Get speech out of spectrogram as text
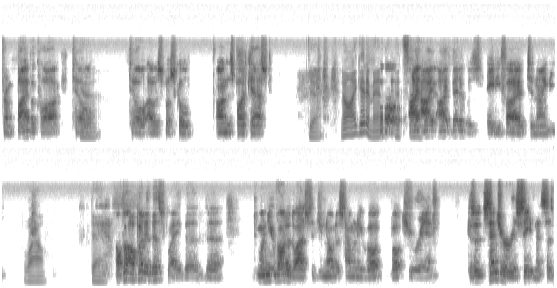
from five o'clock till Yeah. till I was supposed to go on this podcast? Yeah. No, I get it, man. Oh, It's I, uh, I I bet it was 85 to 90. wow. Damn. I'll put I'll put it this way: the the when you voted last, did you notice how many vote votes you were in? Because it sends you a receipt and it says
